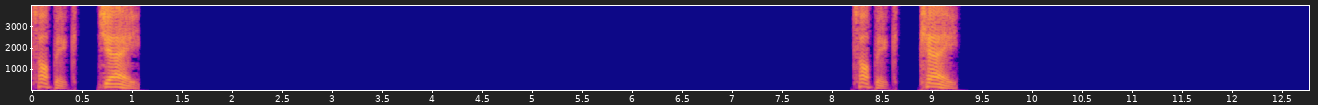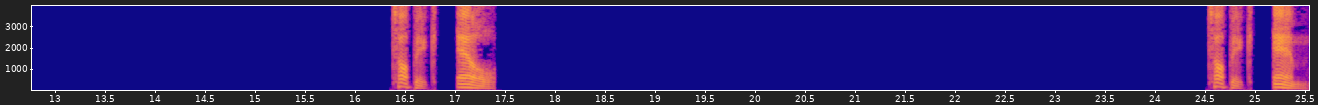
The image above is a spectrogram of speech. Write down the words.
Topic J Topic K. Topic L. Topic M.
